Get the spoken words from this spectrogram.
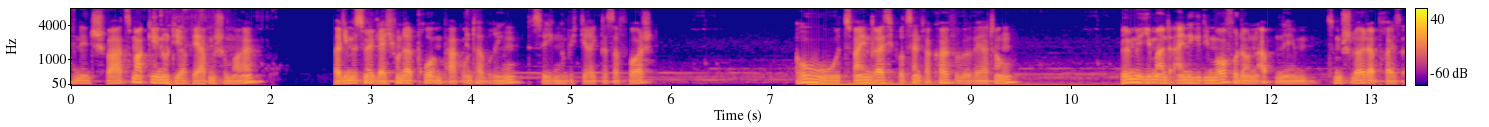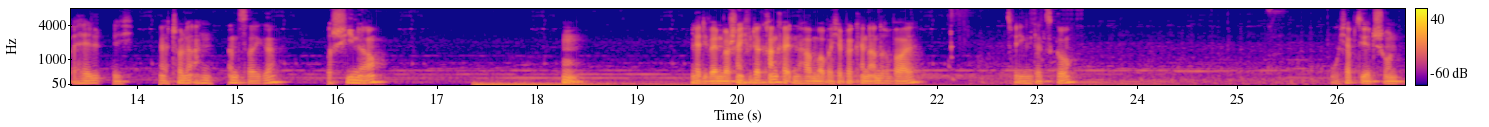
in den Schwarzmarkt gehen und die erwerben schon mal. Weil die müssen wir gleich 100 Pro im Park unterbringen. Deswegen habe ich direkt das erforscht. Oh, 32% Verkäuferbewertung. Will mir jemand einige Dimorphodon abnehmen? Zum Schleuderpreis erhältlich. Ja, tolle An Anzeige. Aus China. Hm. Ja, die werden wahrscheinlich wieder Krankheiten haben, aber ich habe ja keine andere Wahl. Deswegen, let's go. Oh, ich habe sie jetzt schon.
